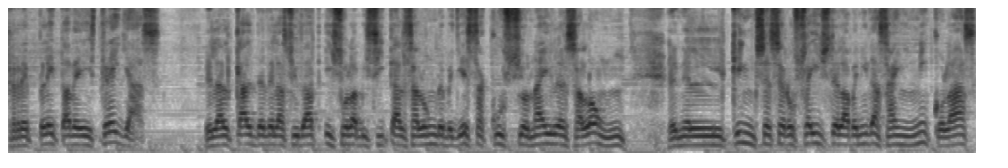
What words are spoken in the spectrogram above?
repleta de estrellas. El alcalde de la ciudad hizo la visita al salón de belleza Cusionail Salón en el 1506 de la avenida Saint Nicolás,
